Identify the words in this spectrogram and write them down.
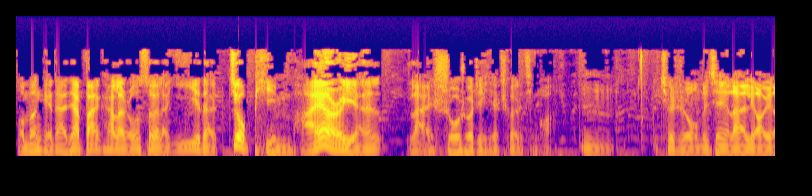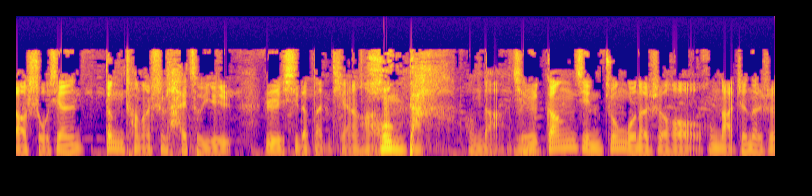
我们给大家掰开了揉碎了，一一的就品牌而言来说说这些车的情况。嗯。确实，我们接下来聊一聊。首先登场的是来自于日系的本田哈，Honda，Honda。其实刚进中国的时候，Honda 真的是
